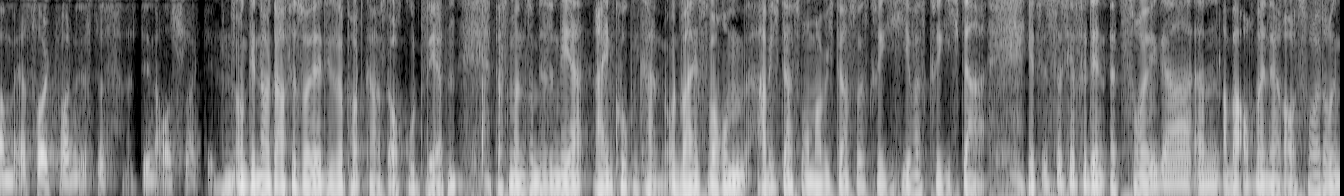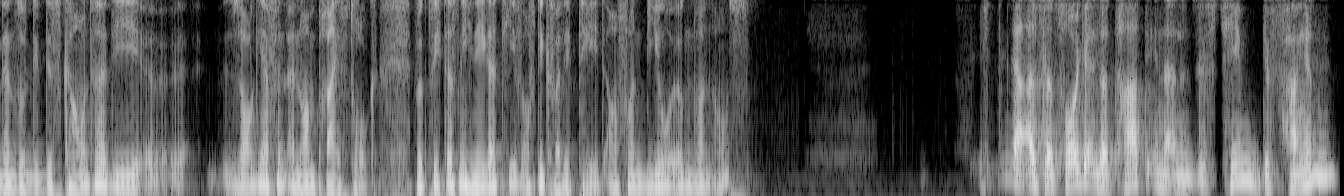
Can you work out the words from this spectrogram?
ähm, erzeugt worden ist, das den Ausschlag gibt. Und genau dafür soll ja dieser Podcast auch gut werden, dass man so ein bisschen mehr reingucken kann und weiß, warum habe ich das, warum habe ich das, was kriege ich hier, was kriege ich da. Jetzt ist das ja für den Erzeuger ähm, aber auch mal eine Herausforderung, denn so die Discounter, die äh, sorgen ja für einen enormen Preisdruck. Wirkt sich das nicht negativ auf die Qualität auch von Bio irgendwann aus? Ich bin ja als Erzeuger in der Tat in einem System gefangen,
